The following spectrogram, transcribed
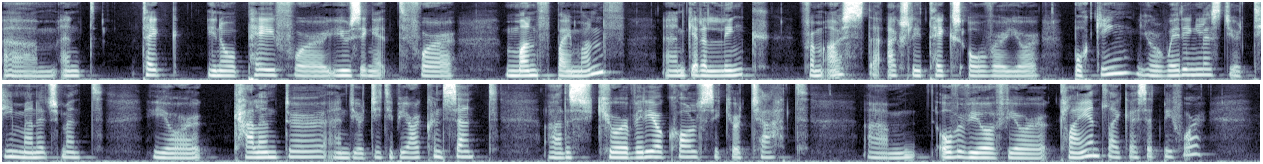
um, and take you know pay for using it for month by month and get a link from us that actually takes over your booking, your waiting list, your team management, your calendar, and your GDPR consent, uh, the secure video call, secure chat, um, overview of your client, like I said before,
